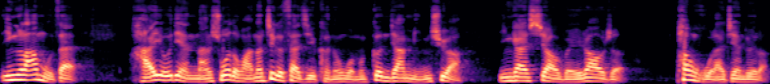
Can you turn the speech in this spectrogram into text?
英格拉姆在，还有点难说的话，那这个赛季可能我们更加明确啊，应该是要围绕着。胖虎来建队了，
